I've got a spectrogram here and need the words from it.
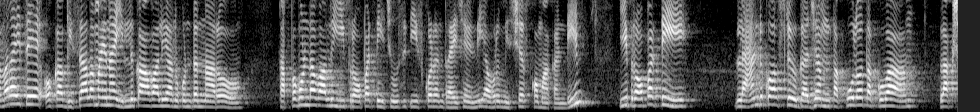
ఎవరైతే ఒక విశాలమైన ఇల్లు కావాలి అనుకుంటున్నారో తప్పకుండా వాళ్ళు ఈ ప్రాపర్టీ చూసి తీసుకోవడానికి ట్రై చేయండి. ఎవరు మిస్ చేసుకోమాకండి. ఈ ప్రాపర్టీ ల్యాండ్ కాస్ట్ గజం తక్కువలో తక్కువ లక్ష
